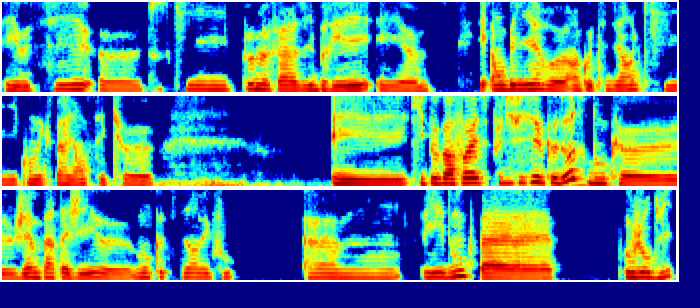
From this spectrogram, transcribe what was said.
et aussi, tout ce qui peut me faire vibrer et et embellir, heu, un quotidien qui qu'on expérience et que et qui peut parfois être plus difficile que d'autres donc heu, j'aime partager, heu, mon quotidien avec vous. Et donc bah, aujourd'hui,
